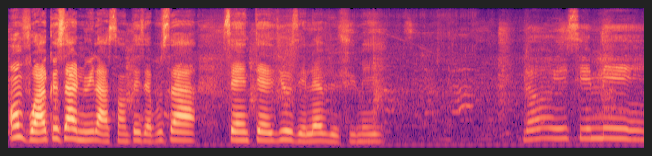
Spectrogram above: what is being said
on voit que ça nuit la santé. C'est pour ça c'est interdit aux élèves de fumer. Non, ici, mais.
